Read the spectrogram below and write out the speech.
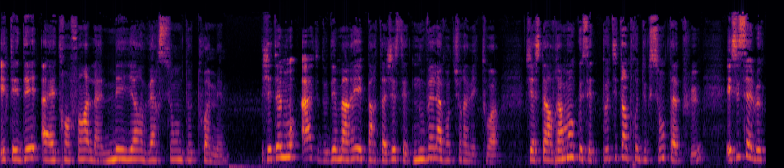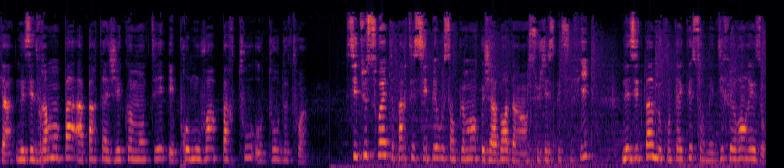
et t'aider à être enfin la meilleure version de toi-même. J'ai tellement hâte de démarrer et partager cette nouvelle aventure avec toi. J'espère vraiment que cette petite introduction t'a plu. Et si c'est le cas, n'hésite vraiment pas à partager, commenter et promouvoir partout autour de toi. Si tu souhaites participer ou simplement que j'aborde un sujet spécifique, n'hésite pas à me contacter sur mes différents réseaux.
